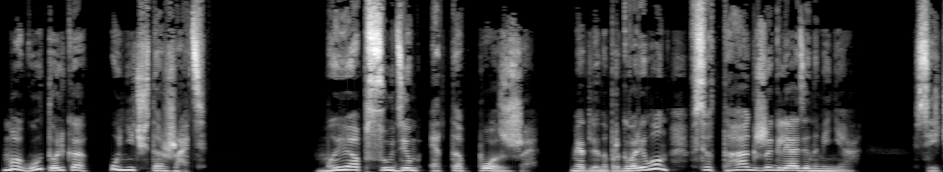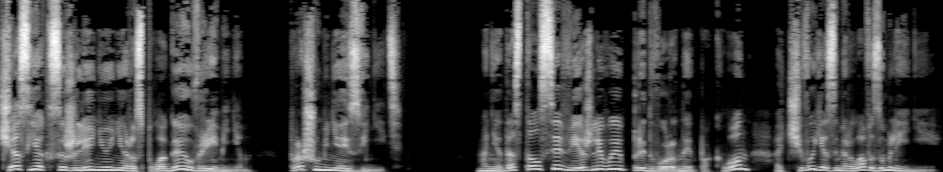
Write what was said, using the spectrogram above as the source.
могу только уничтожать. Мы обсудим это позже, медленно проговорил он, все так же глядя на меня. Сейчас я, к сожалению, не располагаю временем. Прошу меня извинить. Мне достался вежливый придворный поклон, от чего я замерла в изумлении.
